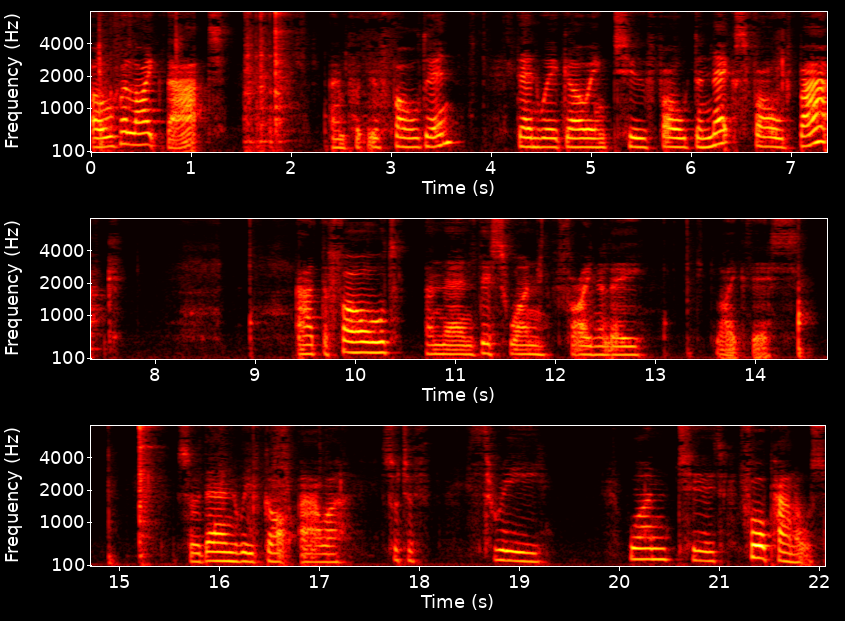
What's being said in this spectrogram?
over like that and put your fold in. Then we're going to fold the next fold back, add the fold, and then this one finally like this. So then we've got our sort of three, one, two, four panels.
